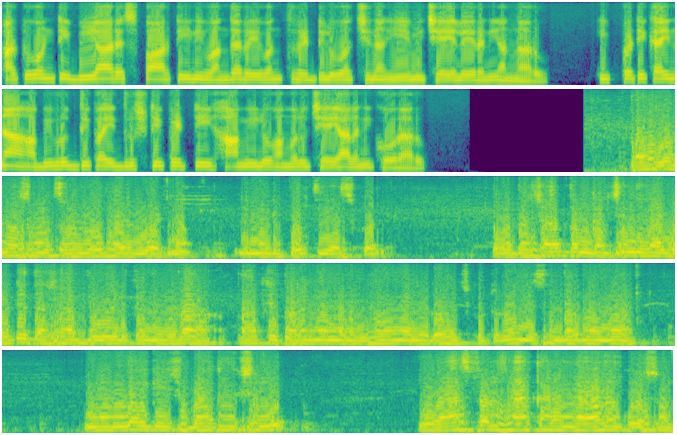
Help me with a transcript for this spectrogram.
అటువంటి బీఆర్ఎస్ పార్టీని వంద రేవంత్ రెడ్డిలు వచ్చినా ఏమీ చేయలేరని అన్నారు. ఇప్పటికైనా అభివృద్ధిపై దృష్టి పెట్టి హామీలు అమలు చేయాలని కోరారు. పదకొండవ సంవత్సరంలో నిన్నటి పూర్తి చేసుకోండి. ఒక దశాబ్దం గడిచింది కాబట్టి దశాబ్ది వేడుకలను కూడా పార్టీ పరంగా మనం ఘనంగా నిర్వహించుకుంటున్నాం. ఈ సందర్భంగా మీ అందరికీ శుభాకాంక్షలు. ఈ రాష్ట్రం సహకారం రావడం కోసం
